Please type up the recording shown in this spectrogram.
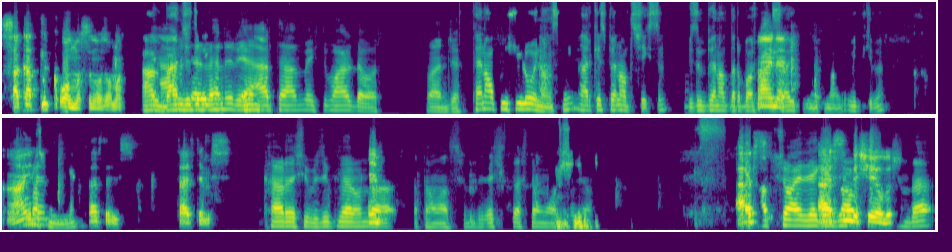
Sakatlık olmasın o zaman. Abi bence direkt Ertelenir ya. Ertelenme ihtimali de var. Bence. penaltı usulü oynansın. Herkes penaltı çeksin. Bizim penaltıları başka Aynen. sahip abi. Mit gibi. Aynen. Uğraşmayın ya. Tertemiz. Tertemiz. Kardeşim bizimkiler onu Hem- da atamaz şimdi. Beşiktaş'tan mı atıyor? Ers, At şu Ersin de şey olur. Gezal'da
